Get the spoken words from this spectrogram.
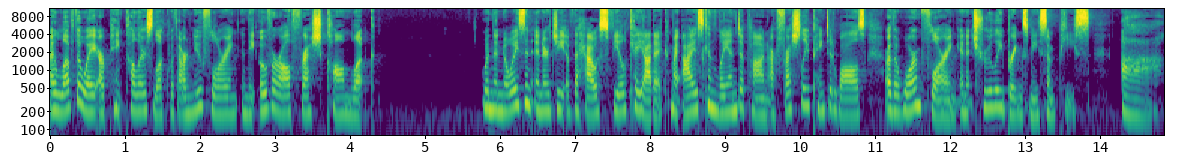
I love the way our paint colors look with our new flooring and the overall fresh, calm look. When the noise and energy of the house feel chaotic, my eyes can land upon our freshly painted walls or the warm flooring, and it truly brings me some peace. Ah.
